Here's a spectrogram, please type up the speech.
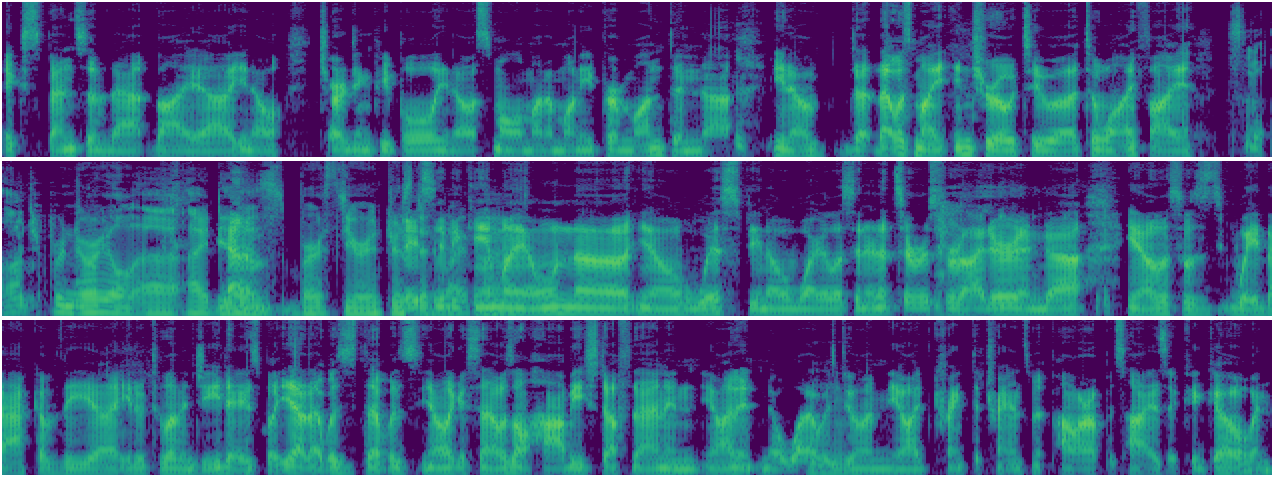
expense of that by uh, you know charging people you know a small amount of money per month, and uh, you know that that was my intro to uh, to Wi-Fi. So entrepreneurial uh, ideas yeah. birthed your interest. Basically, in became my own, uh, you know, WISP, you know, wireless internet service provider, and uh, you know, this was way back of the uh, 802.11g days. But yeah, that was that was, you know, like I said, it was all hobby stuff then, and you know, I didn't know what mm-hmm. I was mm-hmm. doing. You know, I'd crank the transmit power up as high as it could go, and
